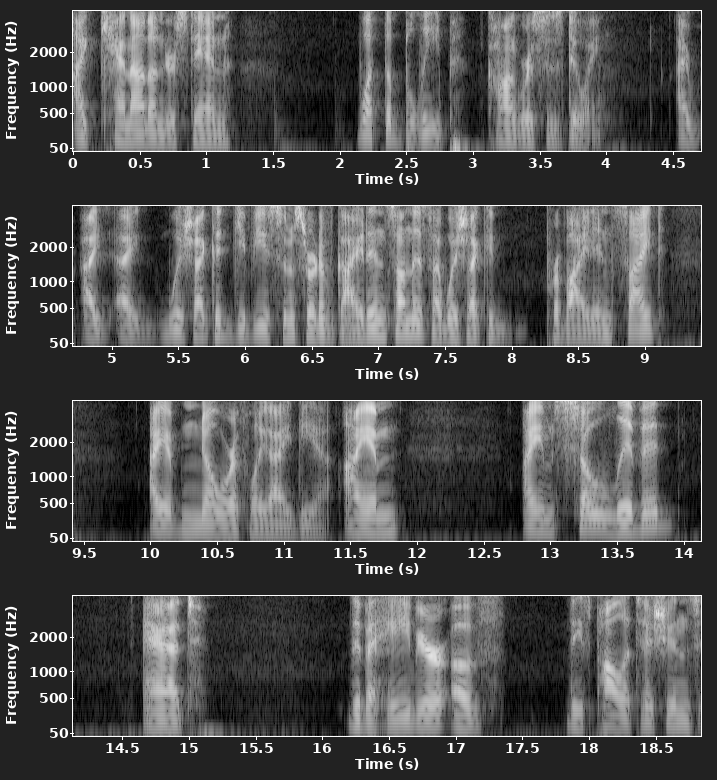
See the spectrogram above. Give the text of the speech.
I cannot understand what the bleep Congress is doing. I, I, I wish I could give you some sort of guidance on this. I wish I could provide insight. I have no earthly idea. I am I am so livid at the behavior of these politicians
